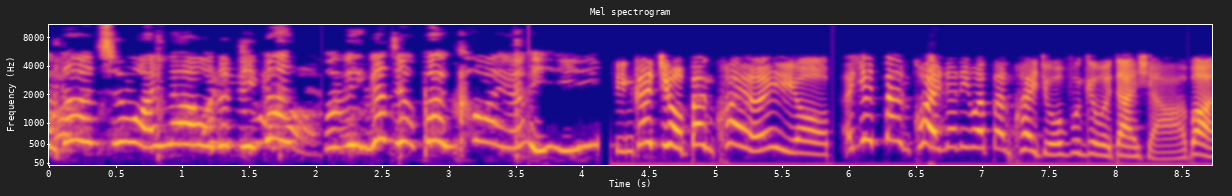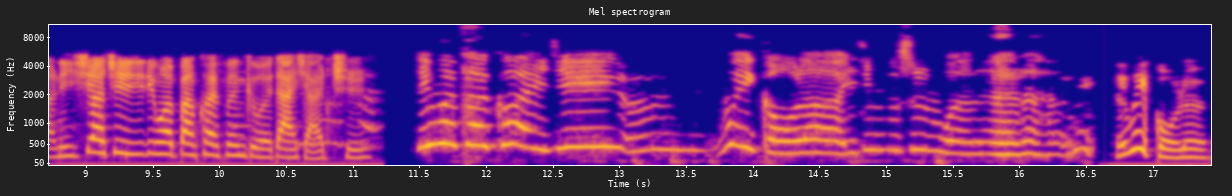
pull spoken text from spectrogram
我当然吃完了。我的饼干，我饼干只有半块而已。饼干只有半块而已哦。哎呀，半块，那另外半块就分给我大侠，好不好？你下去另外半块分给我大侠吃。另外半块已经嗯喂狗了，已经不是我的了。哎，喂狗了，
